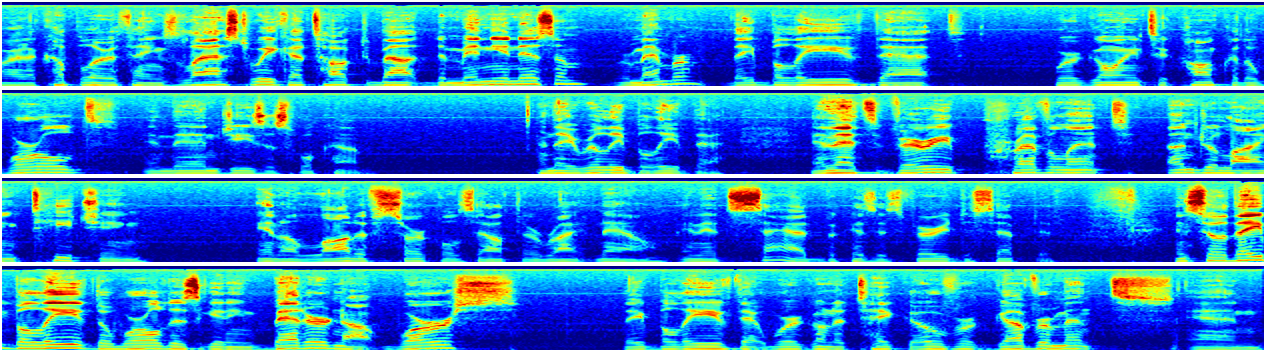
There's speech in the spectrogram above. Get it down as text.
All right, a couple other things. Last week I talked about dominionism. Remember? They believe that we're going to conquer the world and then Jesus will come. And they really believe that. And that's very prevalent underlying teaching in a lot of circles out there right now. And it's sad because it's very deceptive. And so they believe the world is getting better, not worse. They believe that we're going to take over governments and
